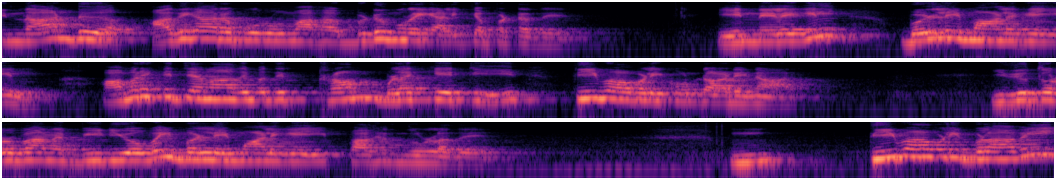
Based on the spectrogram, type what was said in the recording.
இந்த ஆண்டு அதிகாரப்பூர்வமாக விடுமுறை அளிக்கப்பட்டது. இந்நிலையில் வெள்ளி மாளிகையில் அமெரிக்க ஜனாதிபதி ட்ரம்ப் விளக்கேற்றி தீபாவளி கொண்டாடினார். இது தொடர்பான வீடியோவை வெள்ளை மாளிகை பகிர்ந்துள்ளது. தீபாவளி விழாவில்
